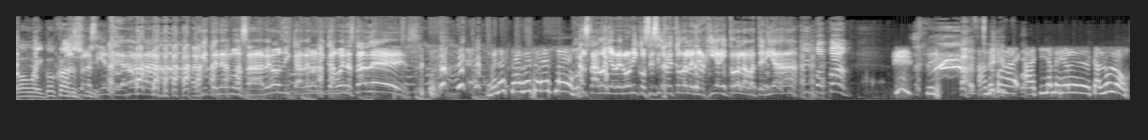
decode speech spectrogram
Go away. Go across Vamos the con la siguiente llamada. Aquí tenemos a Verónica. Verónica, buenas tardes. Buenas tardes, Erasmo. ¿Cómo está, doña Verónica? Usted sí trae toda la energía y toda la batería. ¡Mi papá! Ando con la- aquí ya me dio el calulo.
